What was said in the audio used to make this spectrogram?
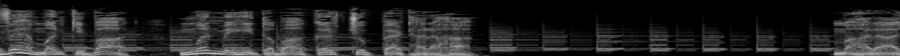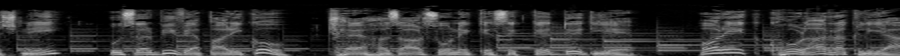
वह मन की बात मन में ही दबाकर चुप बैठा रहा। महाराज ने उस अरबी व्यापारी को छह हज़ार सोने के सिक्के दे दिए और एक घोड़ा रख लिया।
